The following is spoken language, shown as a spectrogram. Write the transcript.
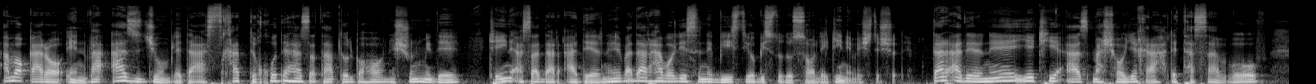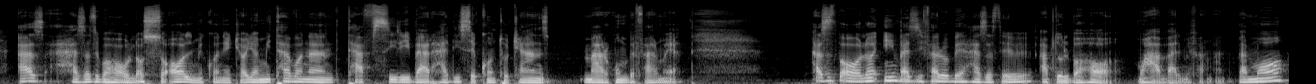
اما قرائن و از جمله دستخط خود حضرت عبدالبها نشون میده که این اثر در ادرنه و در حوالی سن 20 یا 22 سالگی نوشته شده. در ادرنه یکی از مشایخ اهل تصوف از حضرت بهاءالله سوال می‌کنه که آیا می‌توانند تفسیری بر حدیث کنتوکنز مرقوم بفرمایند؟ حضرت بهاءالله این وظیفه رو به حضرت عبدالبها محول میفرمند و ما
